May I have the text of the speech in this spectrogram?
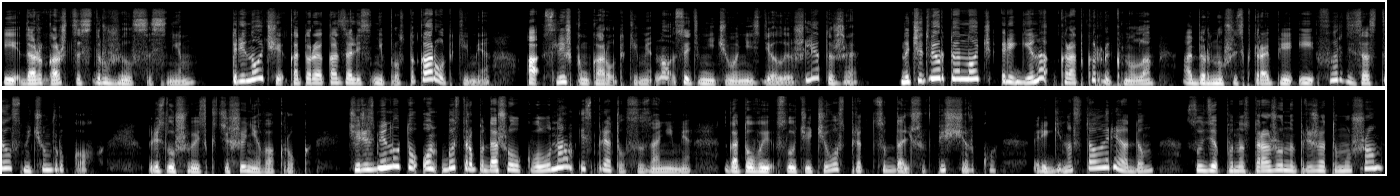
и даже, кажется, сдружился с ним. Три ночи, которые оказались не просто короткими, а слишком короткими, но с этим ничего не сделаешь, лето же. На четвертую ночь Регина кратко рыкнула, обернувшись к тропе, и Ферди застыл с мечом в руках, прислушиваясь к тишине вокруг. Через минуту он быстро подошел к валунам и спрятался за ними, готовый в случае чего спрятаться дальше в пещерку. Регина встала рядом, судя по настороженно прижатым ушам,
